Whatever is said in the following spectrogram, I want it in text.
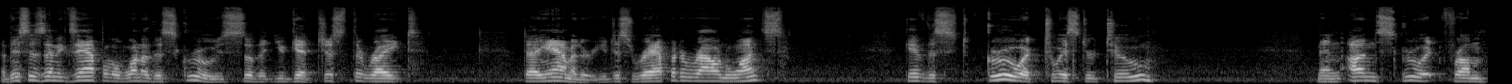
Now this is an example of one of the screws so that you get just the right diameter. You just wrap it around once, give the screw a twist or two, then unscrew it from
